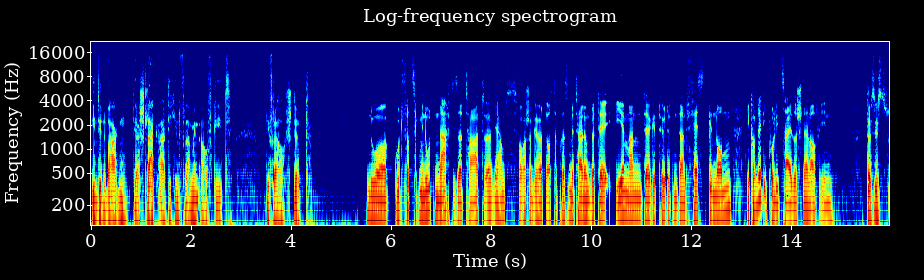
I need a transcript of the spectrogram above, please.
in den Wagen, der schlagartig in Flammen aufgeht. Die Frau stirbt. Nur gut 40 Minuten nach dieser Tat, äh, wir haben es vorher schon gehört aus der Pressemitteilung, wird der Ehemann der Getöteten dann festgenommen. Wie kommt denn die Polizei so schnell auf ihn? Das ist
